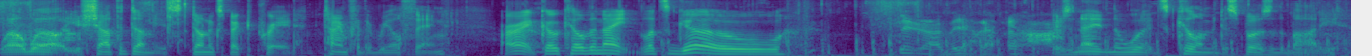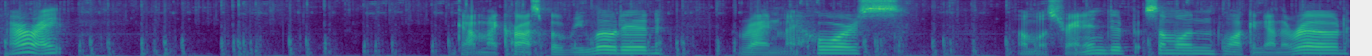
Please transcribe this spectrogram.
Well, well, you shot the dummies. Don't expect parade. Time for the real thing. Alright, go kill the knight. Let's go. There's a knight in the woods. Kill him and dispose of the body. Alright. Got my crossbow reloaded. Riding my horse. Almost ran into someone walking down the road.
